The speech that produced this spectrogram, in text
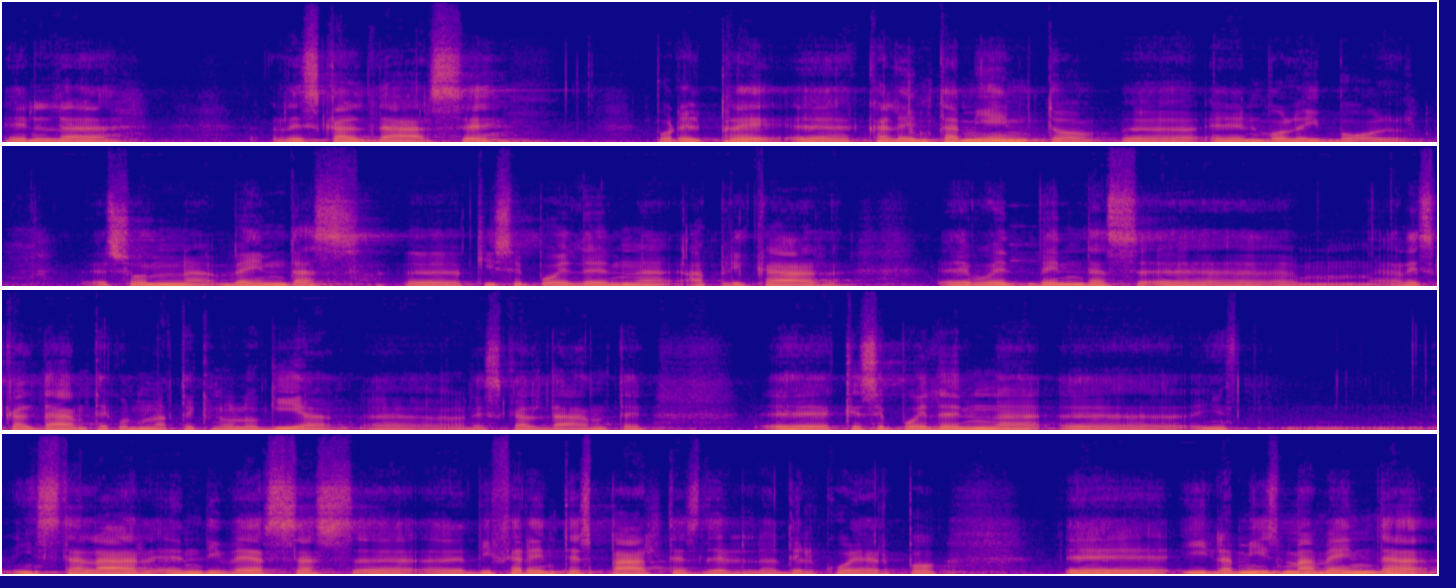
el rescaldarse por el precalentamiento eh, en el voleibol. Son vendas que se pueden aplicar vendas eh, riscaldantes con una tecnología eh, riscaldante eh, que se pueden eh, in instalar en diversas, eh, diferentes partes del, del cuerpo y la misma venda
